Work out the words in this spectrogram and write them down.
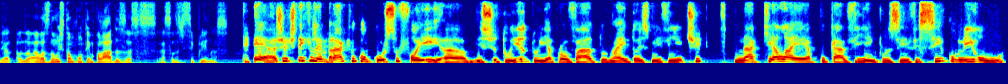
elas não estão contempladas, essas, essas disciplinas? É, a gente tem que lembrar que o concurso foi uh, instituído e aprovado não é, em 2020. Naquela época havia, inclusive, 5 mil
